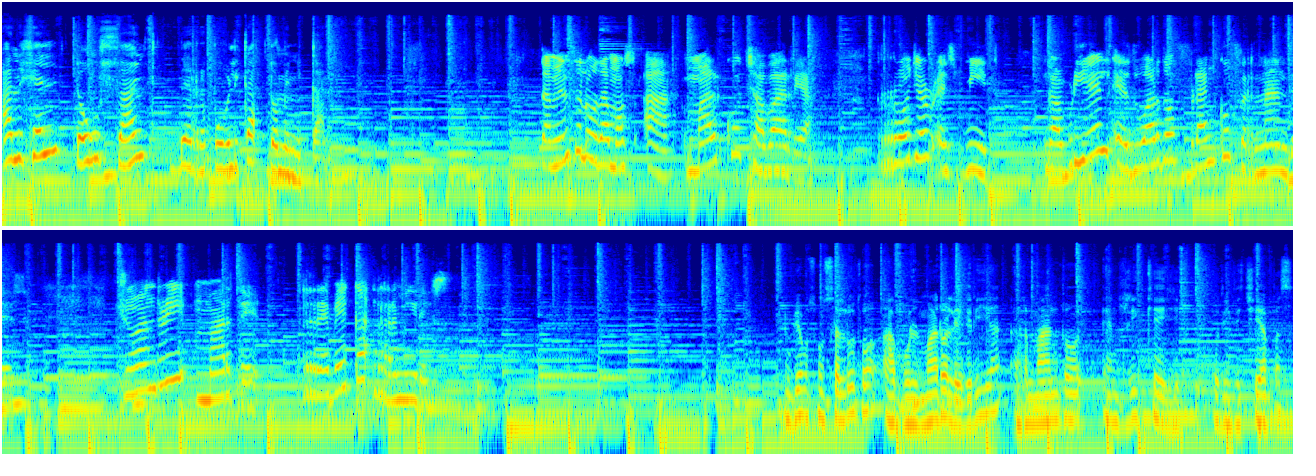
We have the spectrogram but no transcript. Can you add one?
Ángel Toussaint de República Dominicana. También saludamos a Marco Chavarria, Roger Smith, Gabriel Eduardo Franco Fernández, Joandri Marte, Rebeca Ramírez, Enviamos un saludo a Bulmaro Alegría, Armando Enrique y Uri de Chiapas,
